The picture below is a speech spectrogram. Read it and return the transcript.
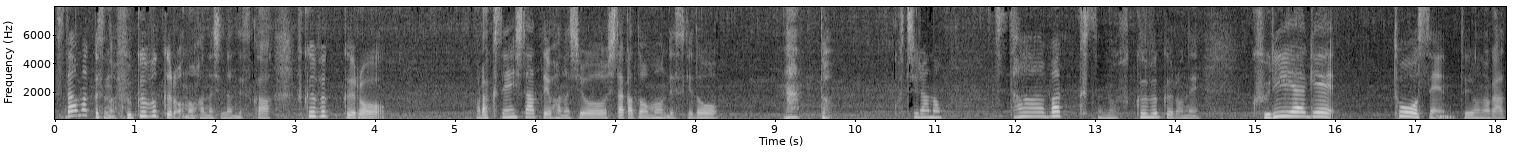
スターマックスの福袋のお話なんですが福袋落選したっていう話をしたかと思うんですけどなんとこちらのスターバックスの福袋ね繰り上げ当選というのがあっ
